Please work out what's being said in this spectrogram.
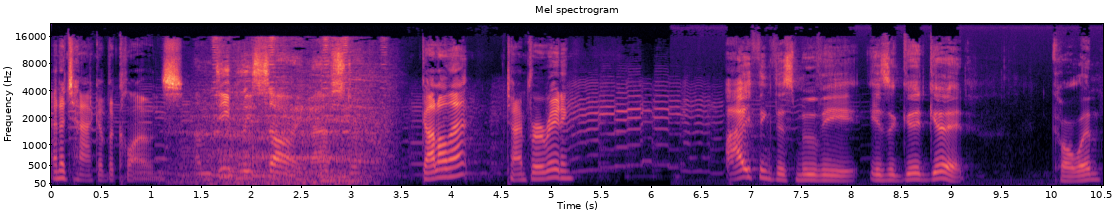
and Attack of the Clones. I'm deeply sorry, Master. Got all that? Time for a rating. I think this movie is a good good. Colon.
